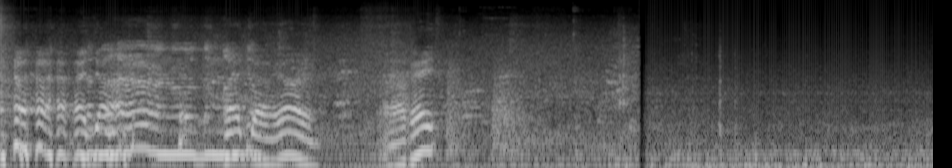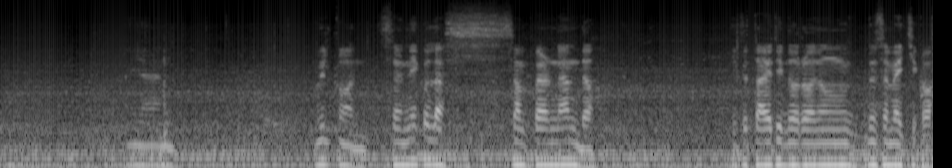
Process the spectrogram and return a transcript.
Mahjong. Nanonood ng Mahjong, yun. Okay. Ayan. Wilcon, Nicolas, San Fernando. Dito tayo tinuro nung dun sa Mexico.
